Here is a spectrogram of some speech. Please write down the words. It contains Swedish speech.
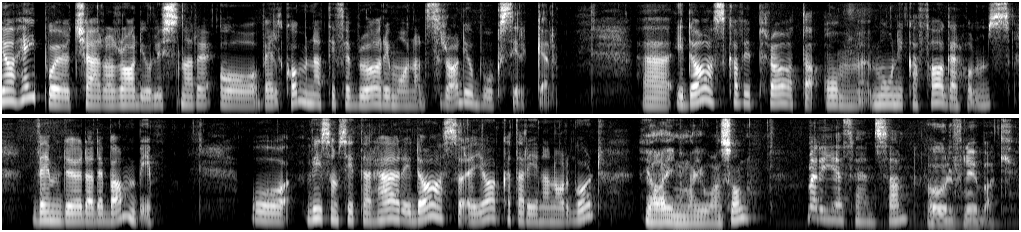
Ja, hej på er kära radiolyssnare och välkomna till februari månads radiobokcirkel. Uh, idag ska vi prata om Monica Fagerholms Vem dödade Bambi? Och vi som sitter här idag så är jag Katarina Norrgård. Jag Ingemar Johansson. Maria Svensson. Och Ulf Nyback.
